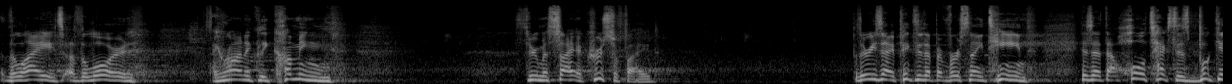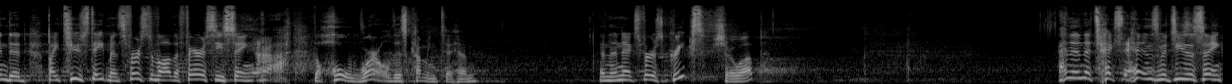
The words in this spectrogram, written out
the light of the Lord, ironically, coming through Messiah crucified. But the reason I picked it up at verse 19 is that that whole text is bookended by two statements. First of all, the Pharisees saying, ah, the whole world is coming to him. And the next verse, Greeks show up. And then the text ends with Jesus saying,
